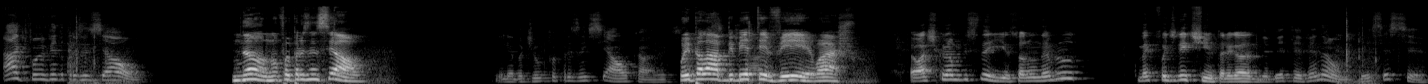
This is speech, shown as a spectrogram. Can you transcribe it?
Ah, que foi um evento presencial. Não, não foi presencial. Eu lembro de um que foi presencial, cara. Foi pela BBTV, eu acho. Eu acho que eu lembro desse daí, eu só não lembro como é que foi direitinho, tá ligado? BBTV não, BCC.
